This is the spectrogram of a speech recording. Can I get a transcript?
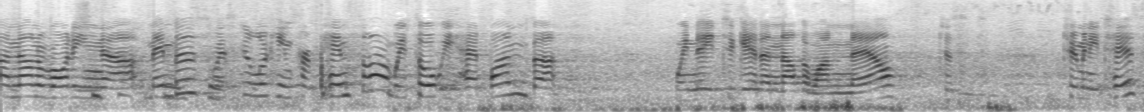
Uh, Nunawading uh, members, we're still looking for a penciler. We thought we had one, but we need to get another one now. Just too many tests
